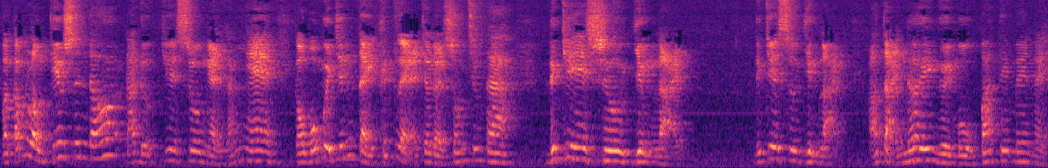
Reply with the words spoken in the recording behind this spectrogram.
và tấm lòng kêu xin đó đã được Chúa Giêsu ngài lắng nghe. Câu 49 đầy khích lệ cho đời sống chúng ta. Đức Chúa Giêsu dừng lại. Đức Chúa Giêsu dừng lại ở tại nơi người mù Batime này,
